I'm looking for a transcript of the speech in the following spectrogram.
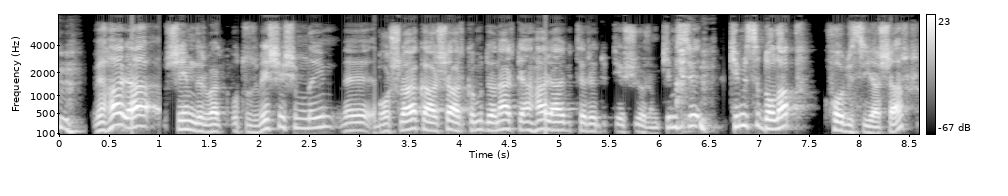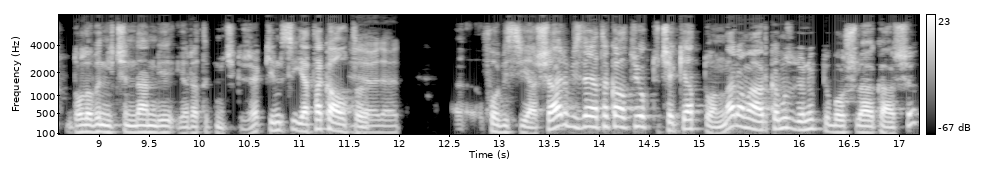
ve hala şeyimdir bak 35 yaşımdayım ve boşluğa karşı arkamı dönerken hala bir tereddüt yaşıyorum. Kimisi kimisi dolap fobisi yaşar. Dolabın içinden bir yaratık mı çıkacak? Kimisi yatak altı evet, evet fobisi yaşar. Bizde yatak altı yoktu. Çekyattı onlar ama arkamız dönüktü boşluğa karşı.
